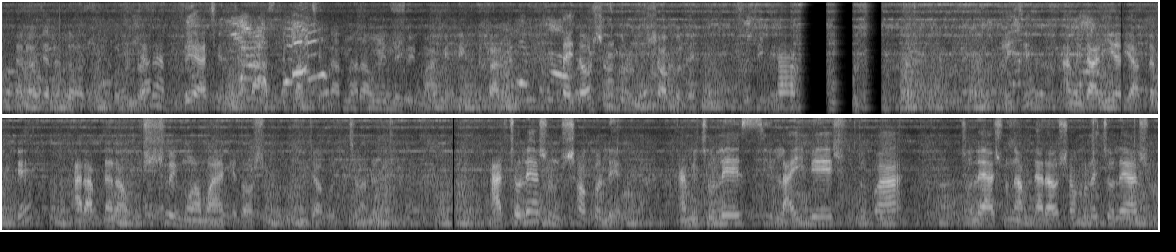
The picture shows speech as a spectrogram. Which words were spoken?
আপনারাও যেন দর্শন করুন, যারা দূরে আছেন, যারা আসতে পারছেন না, তারা অবশ্যই মাকে দেখতে পারবেন। তাই দর্শন করুন সকলে। যে আমি দাঁড়িয়ে আছি আদ্যাপীঠে, আর আপনারা অবশ্যই মহামায়াকে দর্শন করুন জগৎ আর চলে আসুন সকলে। আমি চলে এসেছি লাইভে সুতপা। চলে আসুন আপনারাও সকলে চলে আসুন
